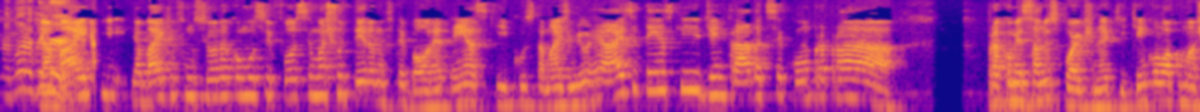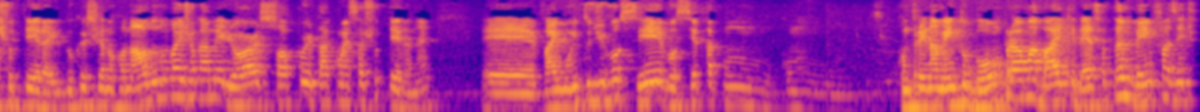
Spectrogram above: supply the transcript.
Agora, que, a bike, que a bike funciona como se fosse uma chuteira no futebol, né? Tem as que custa mais de mil reais e tem as que de entrada que você compra para para começar no esporte, né? Que quem coloca uma chuteira do Cristiano Ronaldo não vai jogar melhor só por estar tá com essa chuteira, né? É, vai muito de você, você tá com, com, com treinamento bom para uma bike dessa também fazer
